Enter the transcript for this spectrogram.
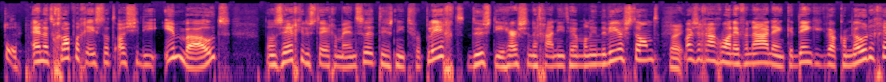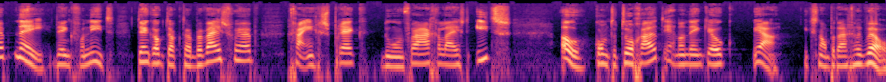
Top. En het grappige is dat als je die inbouwt, dan zeg je dus tegen mensen: het is niet verplicht. Dus die hersenen gaan niet helemaal in de weerstand. Nee. Maar ze gaan gewoon even nadenken: denk ik dat ik hem nodig heb? Nee, denk van niet. Denk ook dat ik daar bewijs voor heb. Ga in gesprek, doe een vragenlijst, iets. Oh, komt er toch uit? Ja, dan denk je ook: ja, ik snap het eigenlijk wel.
